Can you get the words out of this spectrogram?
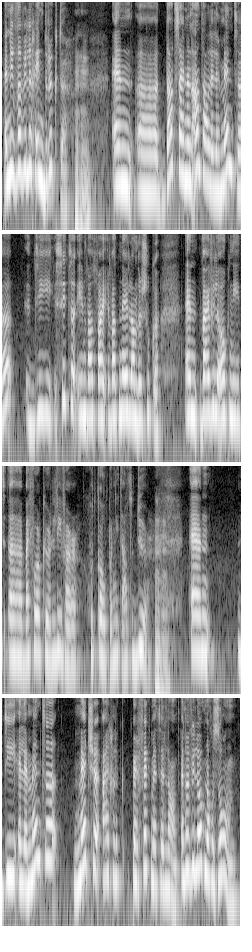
En we willen geen drukte. Mhm. En eh, dat zijn een aantal elementen die zitten in wat, wij, wat Nederlanders zoeken. En wij willen ook niet eh, bij voorkeur liever goedkoper, niet al te duur. Mhm. En die elementen matchen eigenlijk perfect met het land. En we willen ook nog zon.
